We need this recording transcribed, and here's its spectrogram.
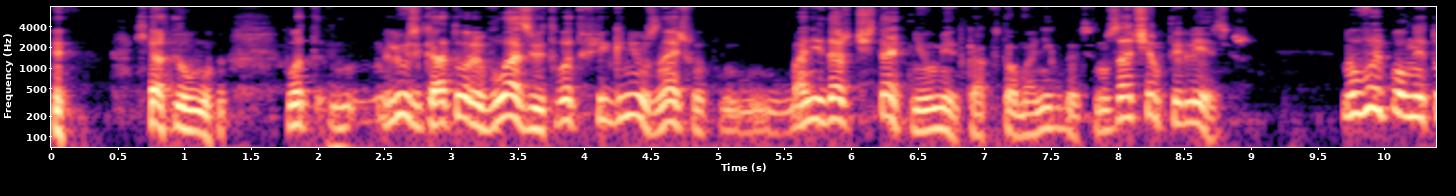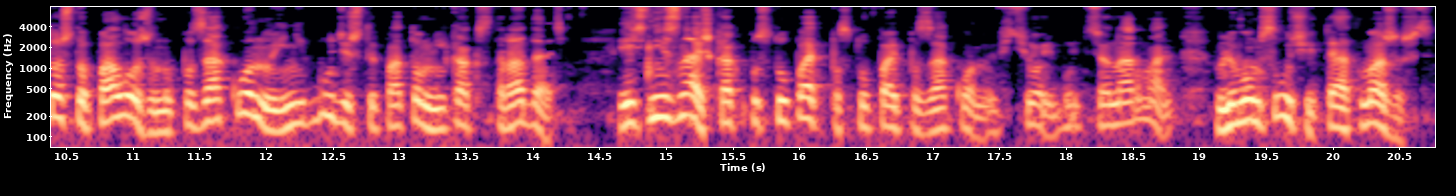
Я думаю. Вот люди, которые влазят в эту фигню, знаешь, вот они даже читать не умеют, как в том анекдоте. Ну зачем ты лезешь? Ну выполни то, что положено по закону, и не будешь ты потом никак страдать. Если не знаешь, как поступать, поступай по закону. И все, и будет все нормально. В любом случае ты отмажешься.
